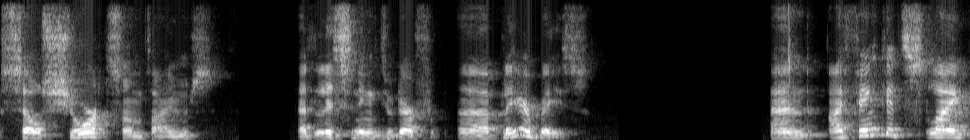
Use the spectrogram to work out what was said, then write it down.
sells short sometimes at listening to their uh, player base and i think it's like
